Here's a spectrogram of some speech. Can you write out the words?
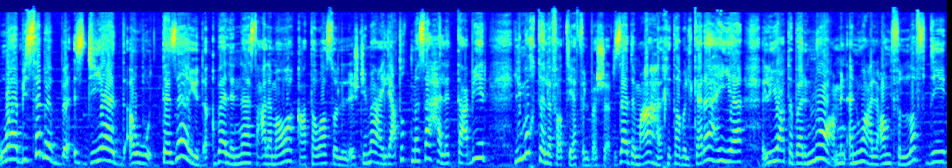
وبسبب ازدياد أو تزايد إقبال الناس على مواقع التواصل الاجتماعي اللي اعطت مساحة للتعبير لمختلف أطياف البشر، زاد معها خطاب الكراهية اللي يعتبر نوع من أنواع العنف اللفظي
